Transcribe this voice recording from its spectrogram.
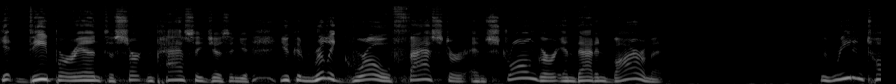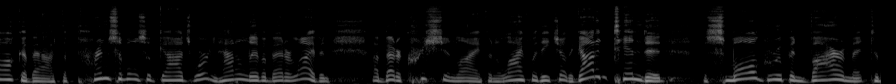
get deeper into certain passages, and you, you can really grow faster and stronger in that environment. We read and talk about the principles of God's Word and how to live a better life and a better Christian life and a life with each other. God intended the small group environment to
